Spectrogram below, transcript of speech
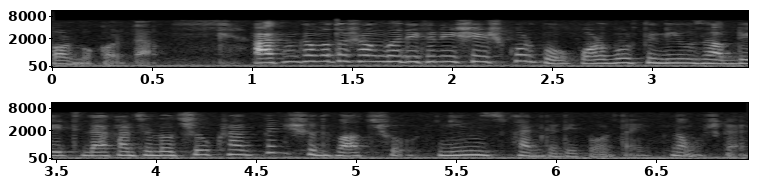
কর্মকর্তা। এখনকার মতো সংবাদ এখানেই শেষ করব। পরবর্তী নিউজ আপডেট দেখার জন্য চোখ রাখবেন শুধুমাত্র নিউজ ভ্যানগাড়ি পর্দায়। নমস্কার।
